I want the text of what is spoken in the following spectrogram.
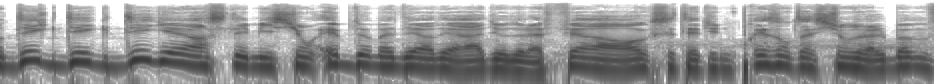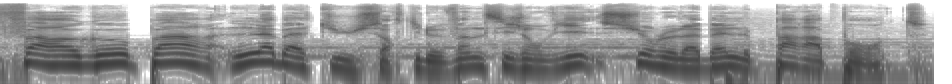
Dans Dig Dig Diggers, l'émission hebdomadaire des radios de la Ferrarock, c'était une présentation de l'album Farago par L'Abattu, sorti le 26 janvier sur le label Parapente.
